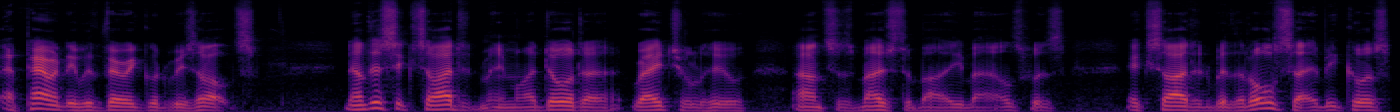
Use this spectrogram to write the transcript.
apparently with very good results. Now, this excited me. My daughter Rachel, who answers most of my emails, was excited with it also because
